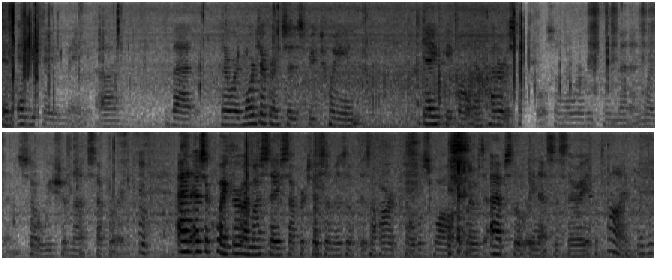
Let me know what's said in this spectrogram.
in educating me, uh, that there were more differences between gay people and heterosexuals than there were between men and women, so we should not separate. Hmm. And as a Quaker, I must say separatism is a, is a hard pill to swallow, but it was absolutely necessary at the time. Mhm.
